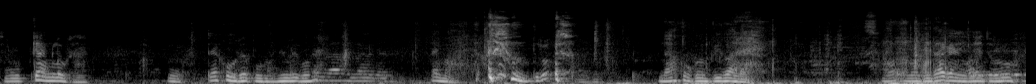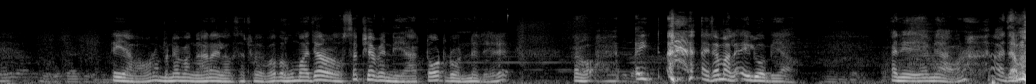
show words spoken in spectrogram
ကျွန်တော်ကမ်လုပ်ထားတယ်ဟိုတက်ခုတဲ့ပုံစံမျိုးလေးပေါ့အဲ့မှာသူတို့နားကိုကွန်ပြပါတယ်ဆိုတော့အမဒီတာကန်နေကျွန်တော်အဲ့ရမှာပေါ့နော်မနေ့က9နိုင်လောက်ဆက်ထွက်ပါတော့ဟိုမှာကျတော့ဆက်ဖြတ်ပဲနေရာတောတော်တော်နဲ့တယ်တဲ့ အဲ့တော့အဲ့အဲ့ဒါမှလည်းအဲ့လိုမရအောင်အဲ့ဒီရမ်းများပါနော်အဲ့ဒါမှ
